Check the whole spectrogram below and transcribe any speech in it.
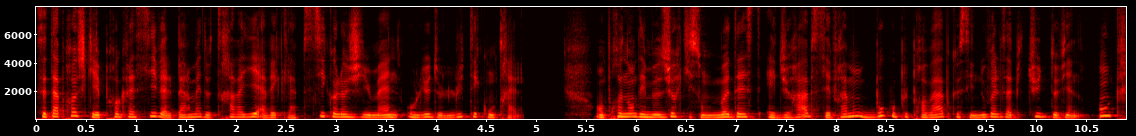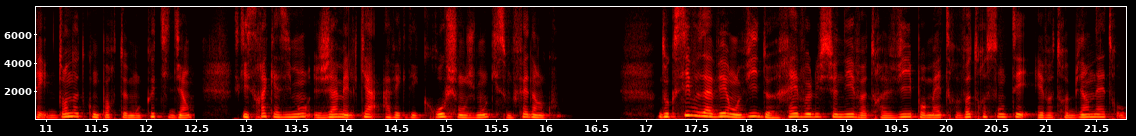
Cette approche qui est progressive, elle permet de travailler avec la psychologie humaine au lieu de lutter contre elle. En prenant des mesures qui sont modestes et durables, c'est vraiment beaucoup plus probable que ces nouvelles habitudes deviennent ancrées dans notre comportement quotidien, ce qui sera quasiment jamais le cas avec des gros changements qui sont faits d'un coup. Donc si vous avez envie de révolutionner votre vie pour mettre votre santé et votre bien-être au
